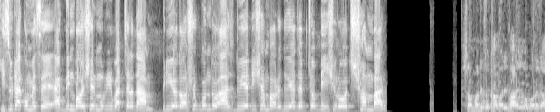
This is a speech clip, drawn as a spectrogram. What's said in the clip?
কিছুটা কমেছে। একদিন বয়সের মুরগির বাচ্চার দাম। প্রিয় দর্শক বন্ধু, আজ দুই ডিসেম্বর দুই রোজ সোমবার। সম্মানিত খামারি ভাই ও বোনেরা,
